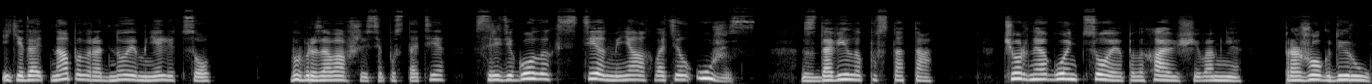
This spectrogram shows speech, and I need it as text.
и кидать на пол родное мне лицо. В образовавшейся пустоте среди голых стен меня охватил ужас, сдавила пустота. Черный огонь Цоя, полыхающий во мне, прожег дыру,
